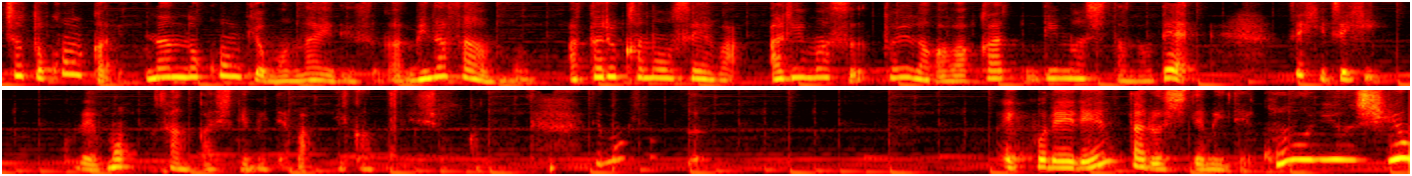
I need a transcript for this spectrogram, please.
ちょっと今回何の根拠もないですが、皆さんも当たる可能性はありますというのが分かりましたので、ぜひぜひこれも参加してみてはいかがでしょうか。でもう一つ、これレンタルしてみて購入しよ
